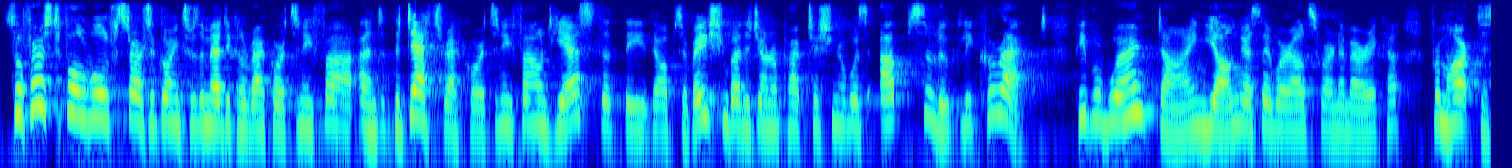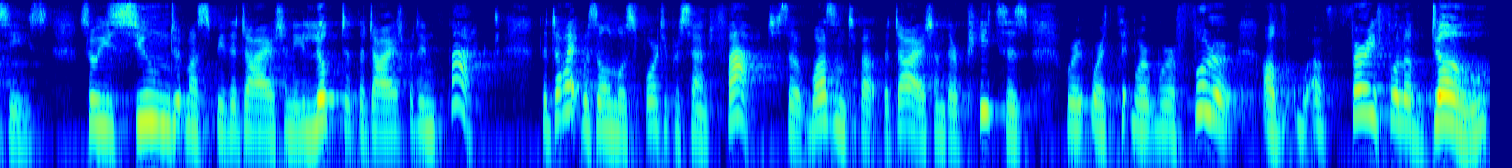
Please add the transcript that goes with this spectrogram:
So first of all, Wolf started going through the medical records and, found, and the death records, and he found, yes, that the, the observation by the general practitioner was absolutely correct. People weren't dying young, as they were elsewhere in America, from heart disease. So he assumed it must be the diet, and he looked at the diet, but in fact, the diet was almost 40% fat, so it wasn't about the diet, and their pizzas were, were, were, were full of, of, very full of dough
